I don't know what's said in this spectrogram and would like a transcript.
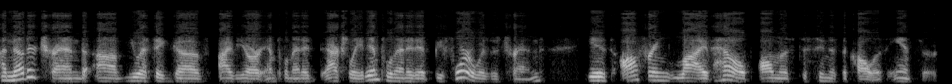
another trend um, USA Gov IVR implemented, actually it implemented it before it was a trend, is offering live help almost as soon as the call is answered.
